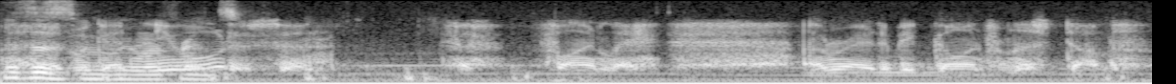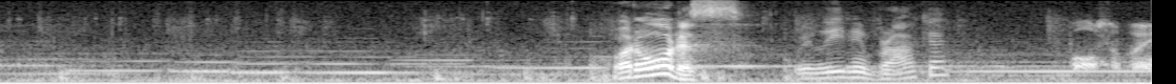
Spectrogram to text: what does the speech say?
This Uh, is we're when we were friends. orders soon. Finally. I'm ready to be gone from this dump. What orders? We're leaving Bracca? Possibly.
